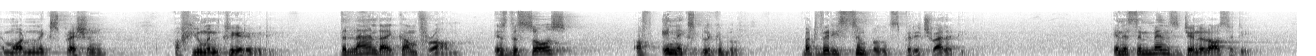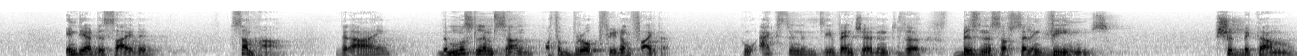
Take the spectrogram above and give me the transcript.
a modern expression of human creativity. The land I come from is the source of inexplicable but very simple spirituality. In its immense generosity, India decided somehow that I, the Muslim son of a broke freedom fighter who accidentally ventured into the business of selling dreams, should become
